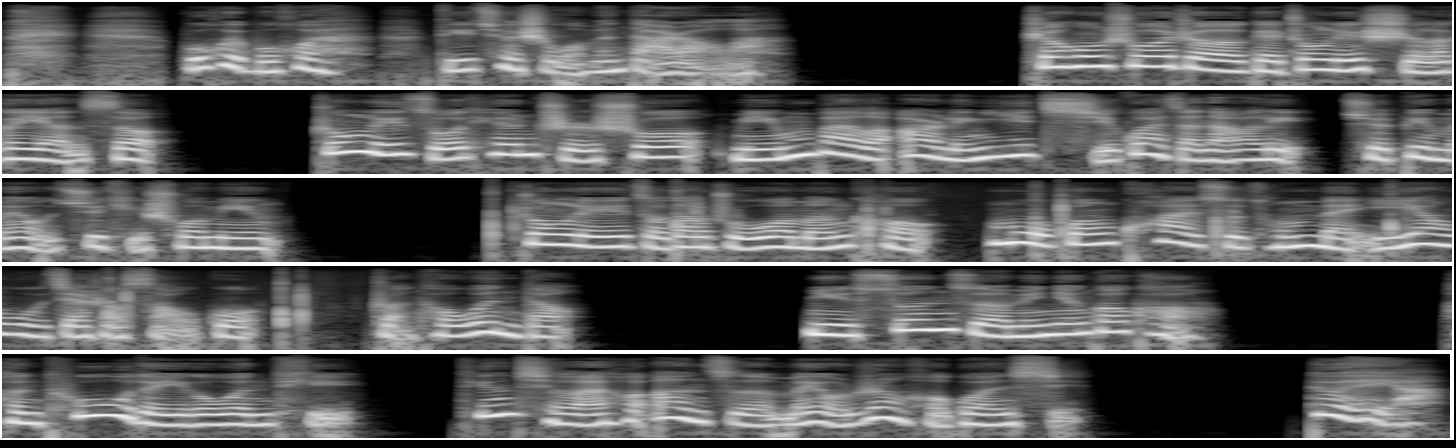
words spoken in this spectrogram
不会不会，的确是我们打扰了。陈红说着，给钟离使了个眼色。钟离昨天只说明白了二零一奇怪在哪里，却并没有具体说明。钟离走到主卧门口，目光快速从每一样物件上扫过，转头问道：“你孙子明年高考？”很突兀的一个问题。听起来和案子没有任何关系。对呀，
